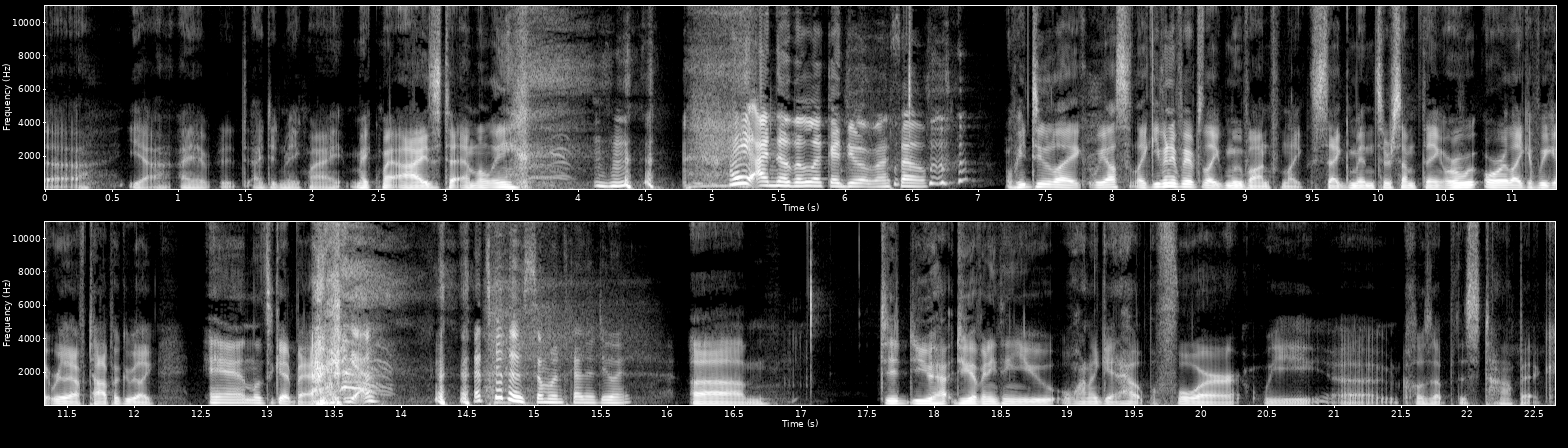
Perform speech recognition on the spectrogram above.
uh, yeah, I I did make my make my eyes to Emily. Hey, I know the look. I do it myself. we do like we also like even if we have to like move on from like segments or something, or or like if we get really off topic, we're like, and let's get back. yeah. That's good though. Someone's gonna do it. Um, did you ha- do you have anything you want to get out before we uh, close up this topic,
